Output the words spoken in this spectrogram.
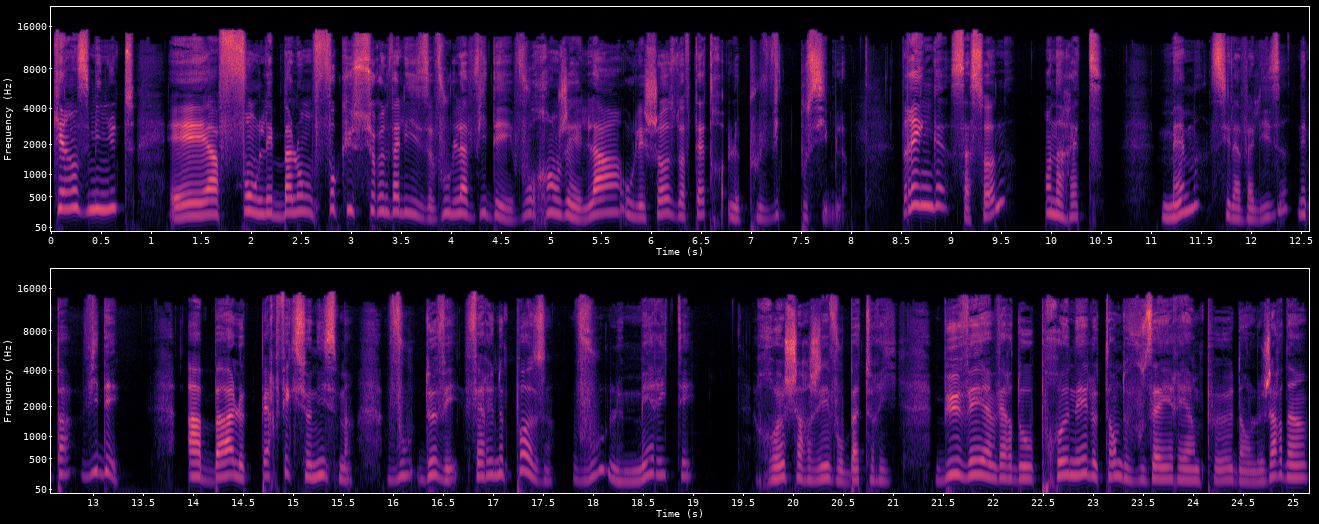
15 minutes et à fond les ballons, focus sur une valise, vous la videz, vous rangez là où les choses doivent être le plus vite possible. Dring, ça sonne, on arrête. Même si la valise n'est pas vidée. À bas le perfectionnisme, vous devez faire une pause, vous le méritez. Rechargez vos batteries, buvez un verre d'eau, prenez le temps de vous aérer un peu dans le jardin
